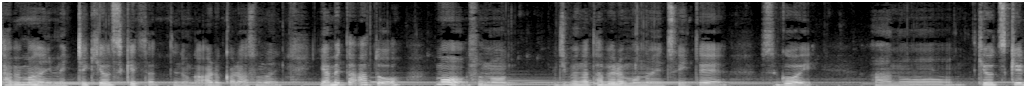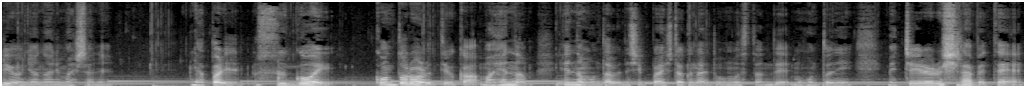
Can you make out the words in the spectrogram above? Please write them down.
食べ物にめっちゃ気をつけてたっていうのがあるからそのやめた後もその自分が食べるものについてすごいあの気をつけるようにはなりましたねやっぱりすごいコントロールっていうか、まあ、変な変なもの食べて失敗したくないと思ってたんでもう本当にめっちゃいろいろ調べて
